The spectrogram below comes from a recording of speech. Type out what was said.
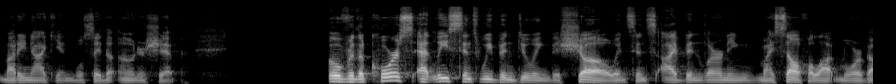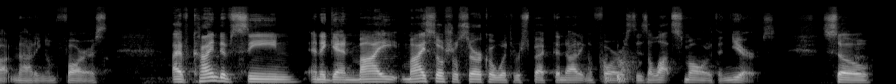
Marinaki and we'll say the ownership. Over the course, at least since we've been doing this show and since I've been learning myself a lot more about Nottingham Forest, I've kind of seen, and again, my my social circle with respect to Nottingham Forest is a lot smaller than yours. So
